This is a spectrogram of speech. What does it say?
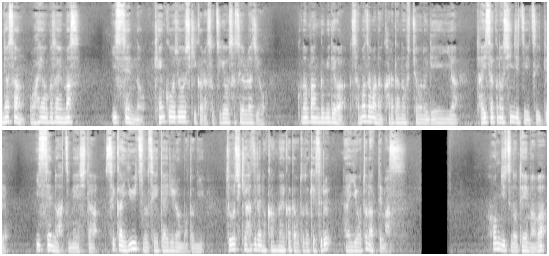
皆さんおはようございます。一銭の健康常識から卒業させるラジオ。この番組では様々な体の不調の原因や対策の真実について一銭の発明した世界唯一の生態理論をもとに常識外れの考え方をお届けする内容となってます。本日のテーマは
